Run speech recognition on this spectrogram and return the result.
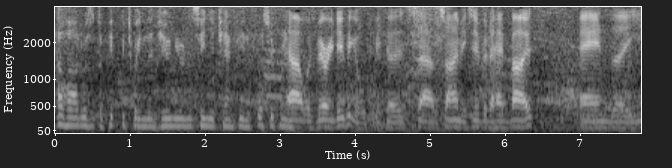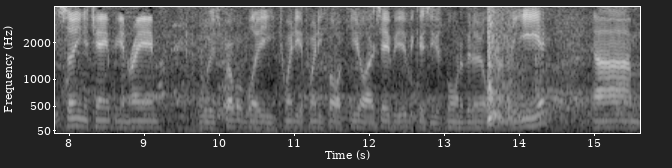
How hard was it to pick between the junior and the senior champion for Supreme? Uh, it was very difficult because uh, the same exhibitor had both, and the senior champion ram was probably 20 or 25 kilos heavier because he was born a bit earlier in the year. Um,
